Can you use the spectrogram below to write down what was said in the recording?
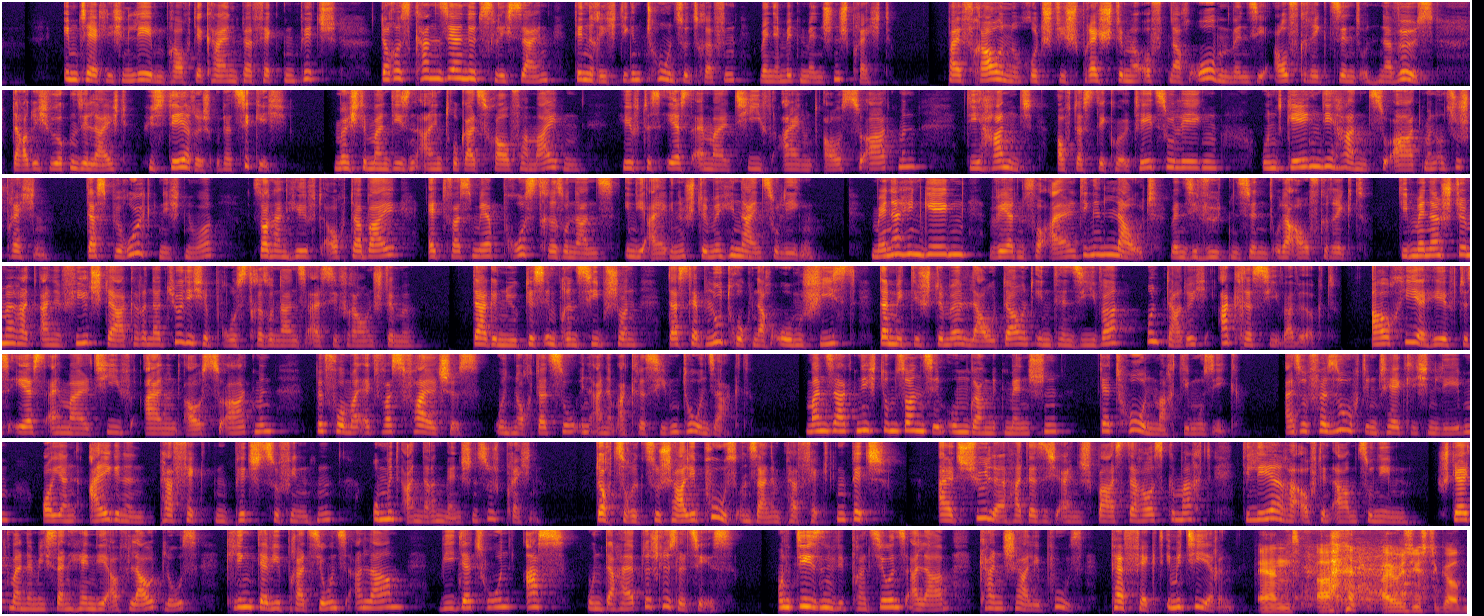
Im täglichen Leben braucht ihr keinen perfekten Pitch, doch es kann sehr nützlich sein, den richtigen Ton zu treffen, wenn ihr mit Menschen sprecht. Bei Frauen rutscht die Sprechstimme oft nach oben, wenn sie aufgeregt sind und nervös. Dadurch wirken sie leicht hysterisch oder zickig. Möchte man diesen Eindruck als Frau vermeiden, hilft es erst einmal tief ein- und auszuatmen, die Hand auf das Dekolleté zu legen und gegen die Hand zu atmen und zu sprechen. Das beruhigt nicht nur, sondern hilft auch dabei, etwas mehr Brustresonanz in die eigene Stimme hineinzulegen. Männer hingegen werden vor allen Dingen laut, wenn sie wütend sind oder aufgeregt. Die Männerstimme hat eine viel stärkere natürliche Brustresonanz als die Frauenstimme. Da genügt es im Prinzip schon, dass der Blutdruck nach oben schießt, damit die Stimme lauter und intensiver und dadurch aggressiver wirkt. Auch hier hilft es erst einmal tief ein- und auszuatmen, bevor man etwas Falsches und noch dazu in einem aggressiven Ton sagt. Man sagt nicht umsonst im Umgang mit Menschen, der Ton macht die Musik. Also versucht im täglichen Leben euren eigenen perfekten Pitch zu finden um mit anderen Menschen zu sprechen. Doch zurück zu Charlie Puth und seinem perfekten Pitch. Als Schüler hat er sich einen Spaß daraus gemacht, die Lehrer auf den Arm zu nehmen. Stellt man nämlich sein Handy auf lautlos, klingt der Vibrationsalarm wie der Ton Ass unterhalb des Schlüssel-Cs. Und diesen Vibrationsalarm kann Charlie Puth perfekt imitieren. And uh, I always used to go,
